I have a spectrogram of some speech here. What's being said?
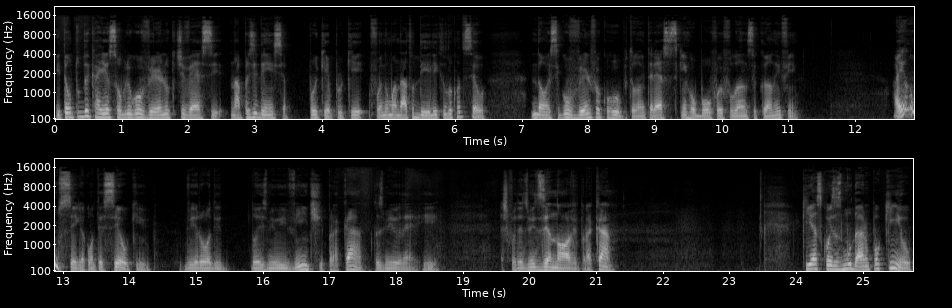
então tudo caía sobre o governo que tivesse na presidência. Por quê? Porque foi no mandato dele que tudo aconteceu. Não, esse governo foi corrupto, não interessa se quem roubou foi fulano, ciclano, enfim. Aí eu não sei o que aconteceu, que virou de 2020 para cá, 2000, né, e acho que foi 2019 para cá, que as coisas mudaram um pouquinho.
